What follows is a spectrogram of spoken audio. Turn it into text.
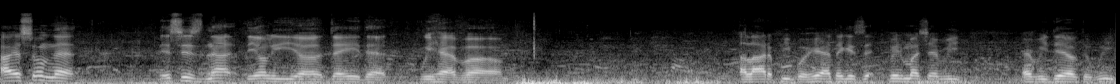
I assume that this is not the only uh, day that we have um, a lot of people here. I think it's pretty much every every day of the week.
